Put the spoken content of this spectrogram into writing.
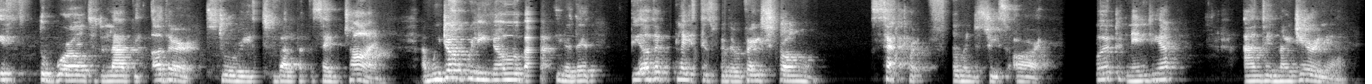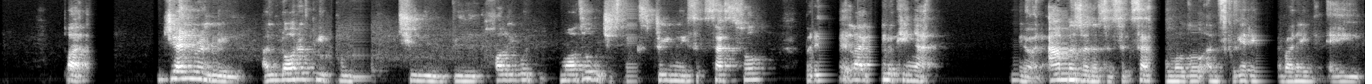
if the world had allowed the other stories to develop at the same time. And we don't really know about, you know, the, the other places where there are very strong separate film industries are in India and in Nigeria. But generally, a lot of people to the Hollywood model, which is extremely successful, but it's like looking at, you know, an Amazon as a successful model and forgetting running a,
